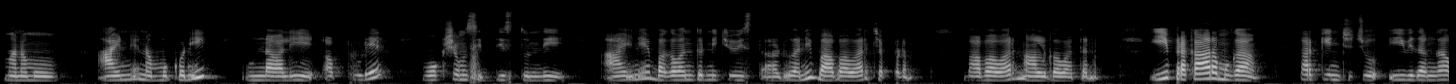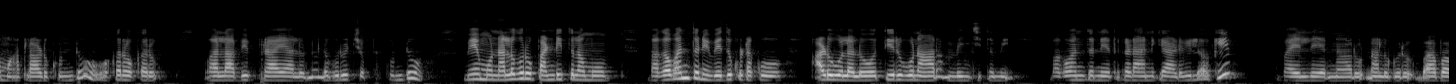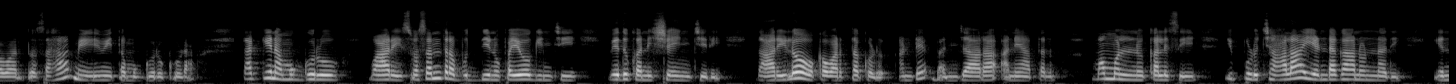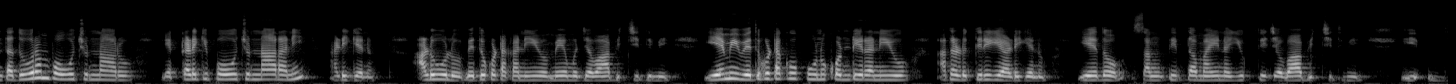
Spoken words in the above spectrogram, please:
మనము ఆయన్నే నమ్ముకొని ఉండాలి. అప్పుడే మోక్షం సిద్ధిస్తుంది. ఆయనే భగవంతుడిని చూపిస్తాడు అని బాబావారు చెప్పడం. బాబావారు నాలుగవ అతను. ఈ ప్రకారముగా తర్కించుచు ఈ విధంగా మాట్లాడుకుంటూ ఒకరొకరు వాళ్ళ అభిప్రాయాలు నలుగురు చెప్పుకుంటూ మేము నలుగురు పండితులము భగవంతుని వెదుకుటకు అడవులలో తిరుగునారంభించితమి భగవంతుని ఎతకడానికి అడవిలోకి బయలుదేరినారు నలుగురు. బాబావారితో సహా మిగతా ముగ్గురు కూడా. తక్కిన ముగ్గురు వారి స్వతంత్ర బుద్ధిని ఉపయోగించి వెదుక నిశ్చయించిరి. దారిలో ఒక వర్తకుడు అంటే బంజారా అనే అతను మమ్మల్ని కలిసి ఇప్పుడు చాలా ఎండగానున్నది. ఎంత దూరం పోవుచున్నారు? ఎక్కడికి పోవుచున్నారని అడిగాను. అడవులు వెతుకుటకనియు మేము జవాబిచ్చితిమి. ఏమి వెతుకుటకు పూనుకొంటిరనియు అతడు తిరిగి అడిగాను. ఏదో సందిగ్ధమైన యుక్తి జవాబిచ్చితిమి.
